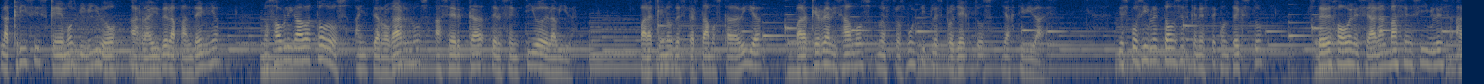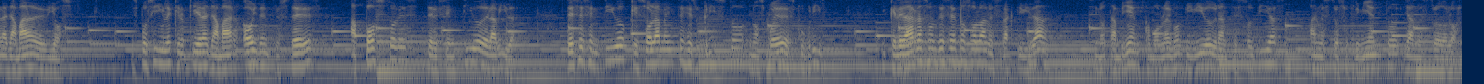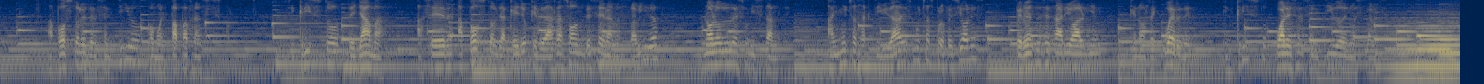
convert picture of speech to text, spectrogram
La crisis que hemos vivido a raíz de la pandemia nos ha obligado a todos a interrogarnos acerca del sentido de la vida. ¿Para qué nos despertamos cada día? ¿Para qué realizamos nuestros múltiples proyectos y actividades? Y es posible entonces que en este contexto ustedes jóvenes se hagan más sensibles a la llamada de Dios. Es posible que Él quiera llamar hoy de entre ustedes apóstoles del sentido de la vida de ese sentido que solamente Jesucristo nos puede descubrir y que le da razón de ser no solo a nuestra actividad, sino también, como lo hemos vivido durante estos días, a nuestro sufrimiento y a nuestro dolor. Apóstoles del sentido como el Papa Francisco. Si Cristo te llama a ser apóstol de aquello que le da razón de ser a nuestra vida, no lo dudes un instante hay muchas actividades, muchas profesiones, pero es necesario alguien que nos recuerde en Cristo cuál es el sentido de nuestra vida.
